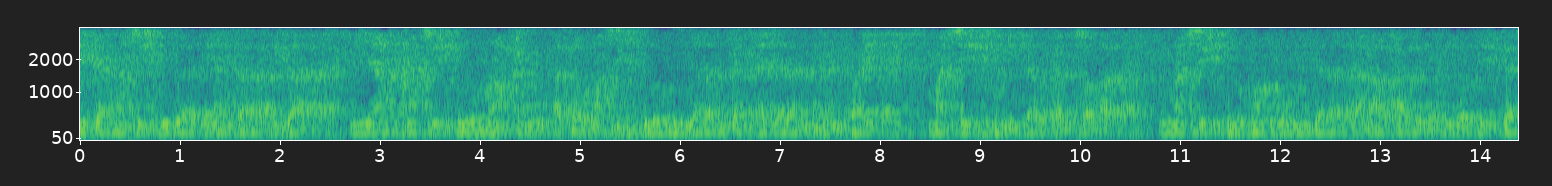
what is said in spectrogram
Jika masih juga di antara kita yang masih belum mampu atau masih belum menjalankan ajaran dengan baik, masih meninggalkan sholat, masih belum mampu menjalankan hal-hal yang diwajibkan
